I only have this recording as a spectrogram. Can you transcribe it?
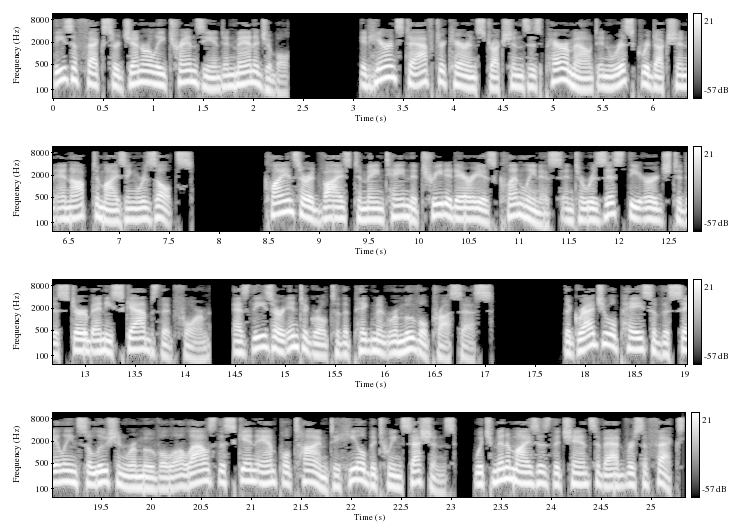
these effects are generally transient and manageable. Adherence to aftercare instructions is paramount in risk reduction and optimizing results. Clients are advised to maintain the treated area's cleanliness and to resist the urge to disturb any scabs that form, as these are integral to the pigment removal process. The gradual pace of the saline solution removal allows the skin ample time to heal between sessions, which minimizes the chance of adverse effects.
